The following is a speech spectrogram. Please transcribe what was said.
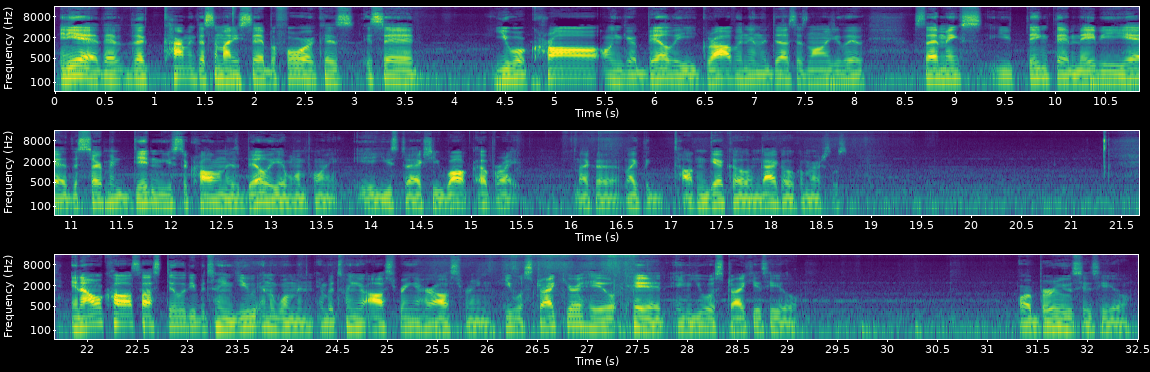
And yeah, the the comment that somebody said before, because it said, "You will crawl on your belly, groveling in the dust as long as you live." So that makes you think that maybe, yeah, the serpent didn't used to crawl on his belly at one point. It used to actually walk upright, like a like the talking gecko and Geico commercials. And I will cause hostility between you and the woman, and between your offspring and her offspring. He will strike your heel, head, and you will strike his heel, or bruise his heel.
